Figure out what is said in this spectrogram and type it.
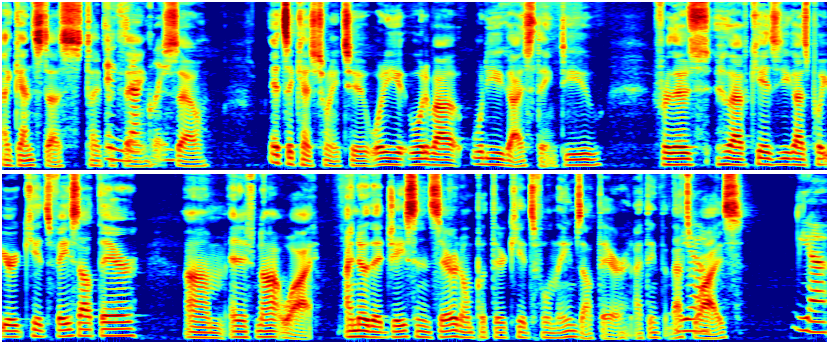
against us type of Exactly. thing. So it's a catch 22. What do you, what about, what do you guys think? Do you, for those who have kids, do you guys put your kid's face out there? Um, and if not, why? I know that Jason and Sarah don't put their kids' full names out there. And I think that that's Yeah. wise. Yeah,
